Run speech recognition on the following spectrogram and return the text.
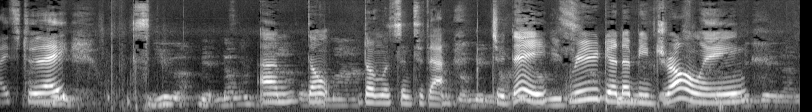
Guys, today, um, don't don't listen to that. Today we're gonna be drawing.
